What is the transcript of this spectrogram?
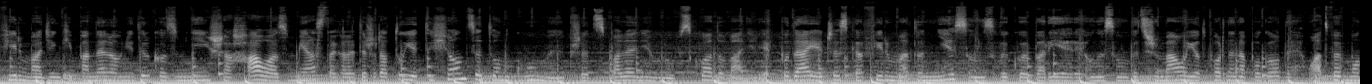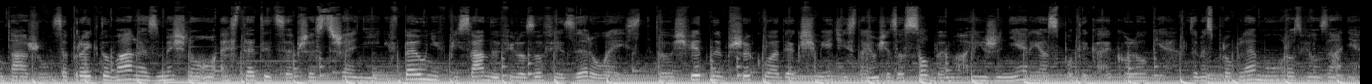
Firma dzięki panelom nie tylko zmniejsza hałas w miastach, ale też ratuje tysiące ton gumy przed spaleniem lub składowaniem. Jak podaje czeska firma, to nie są zwykłe bariery, one są wytrzymałe i odporne na pogodę, łatwe w montażu, zaprojektowane z myślą o estetyce przestrzeni i w pełni wpisane w filozofię zero waste. To świetny przykład, jak śmieci stają się zasobem, a inżynieria spotyka ekologię. Zamiast problemu rozwiązanie.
